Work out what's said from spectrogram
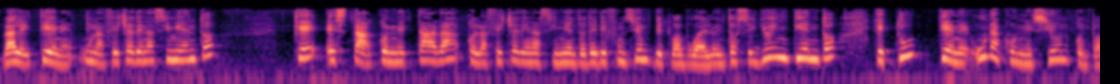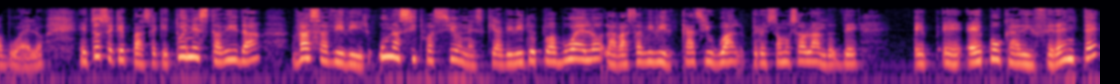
¿vale? Tiene una fecha de nacimiento que está conectada con la fecha de nacimiento, de defunción de tu abuelo. Entonces yo entiendo que tú tienes una conexión con tu abuelo. Entonces, ¿qué pasa? Que tú en esta vida vas a vivir unas situaciones que ha vivido tu abuelo, la vas a vivir casi igual, pero estamos hablando de época diferente.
